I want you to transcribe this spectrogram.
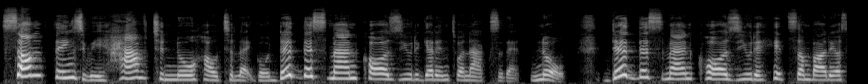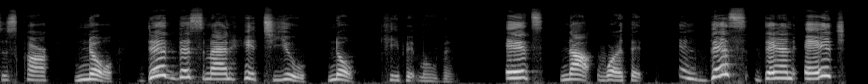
Some things we have to know how to let go. Did this man cause you to get into an accident? No. Did this man cause you to hit somebody else's car? No. Did this man hit you? No. Keep it moving. It's not worth it. In this day and age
